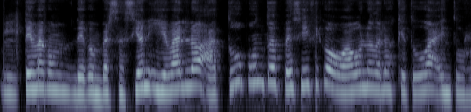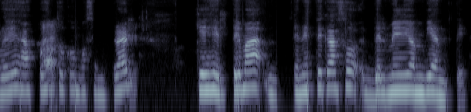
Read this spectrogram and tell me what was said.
el tema de conversación y llevarlo a tu punto específico o a uno de los que tú en tus redes has puesto ah, como central, que es el tema, en este caso, del medio ambiente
